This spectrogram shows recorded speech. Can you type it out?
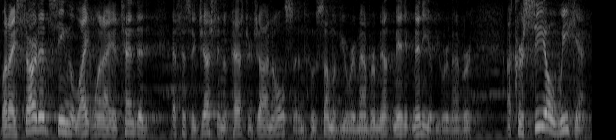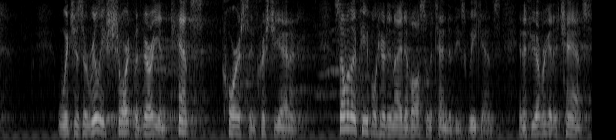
But I started seeing the light when I attended, at the suggestion of Pastor John Olson, who some of you remember, many, many of you remember, a Cursillo weekend, which is a really short but very intense course in Christianity. Some of the people here tonight have also attended these weekends, and if you ever get a chance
